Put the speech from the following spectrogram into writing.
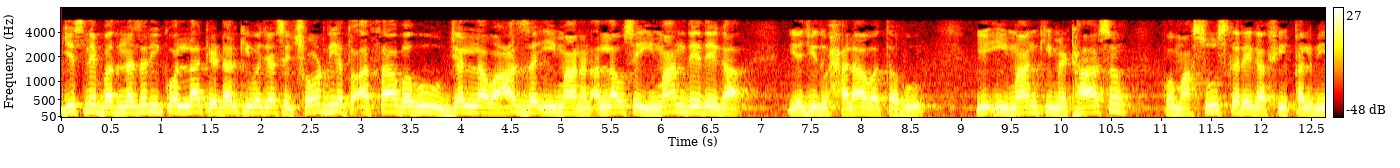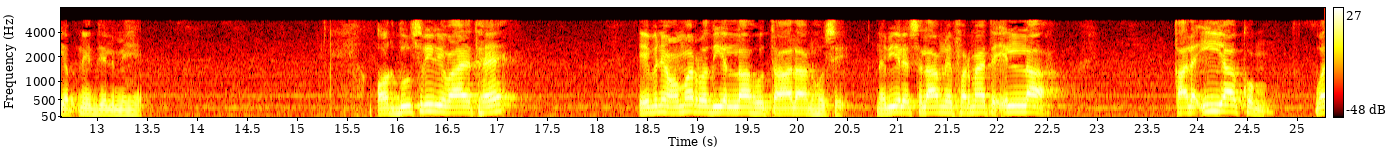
جس نے بد نظری کو اللہ کے ڈر کی وجہ سے چھوڑ دیا تو اصابہ جل وعز ایمان اللہ اسے ایمان دے دے گا۔ یجید حلاوت یہ ایمان کی مٹھاس کو محسوس کرے گا فی قلبی اپنے دل میں۔ اور دوسری روایت ہے ابن عمر رضی اللہ تعالیٰ عنہ سے۔ نبی علیہ السلام نے فرمایا تھا اللہ کال کم و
